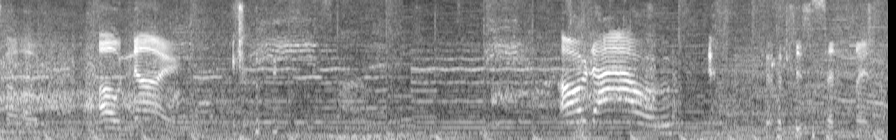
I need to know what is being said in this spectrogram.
Slow, oh. Oh no! Oh no! this is sensational.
